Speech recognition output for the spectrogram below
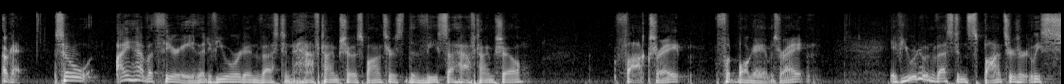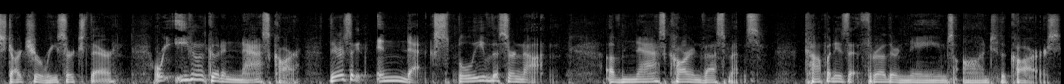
Okay, so I have a theory that if you were to invest in halftime show sponsors, the Visa halftime show, Fox, right? Football games, right? If you were to invest in sponsors or at least start your research there, or even go to NASCAR, there's an index, believe this or not, of NASCAR investments, companies that throw their names onto the cars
